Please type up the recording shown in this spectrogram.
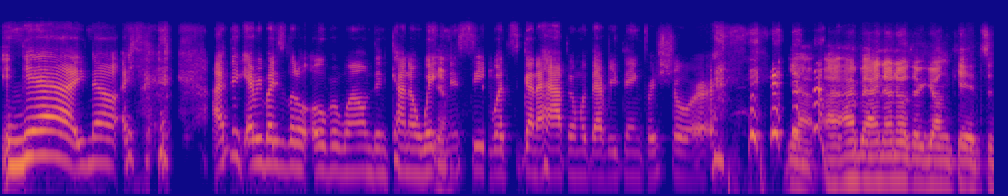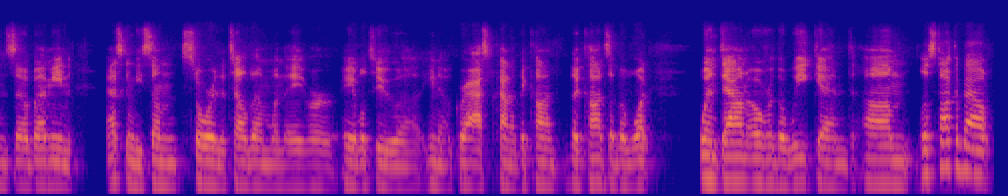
yeah, you know, I, I think everybody's a little overwhelmed and kind of waiting yeah. to see what's going to happen with everything for sure. yeah, I, I, I know they're young kids, and so, but I mean, that's going to be some story to tell them when they were able to, uh, you know, grasp kind of the con the concept of what went down over the weekend. Um, let's talk about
